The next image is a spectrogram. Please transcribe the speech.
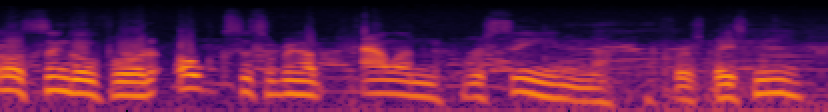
Little single for Oaks. This will bring up Alan Racine, first baseman. Big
